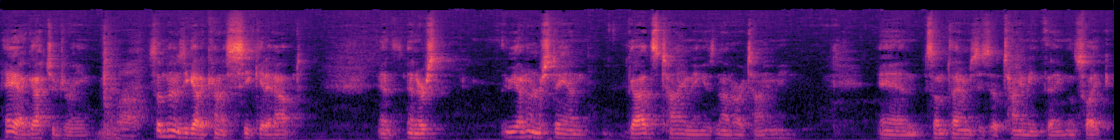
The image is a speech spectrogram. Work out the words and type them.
hey, I got your dream. You know? Wow. Sometimes you got to kind of seek it out, and and there's, you got to understand, God's timing is not our timing, and sometimes it's a timing thing. It's like.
